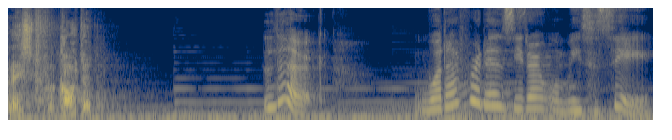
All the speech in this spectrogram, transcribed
Best forgotten. Look, whatever it is you don't want me to see,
